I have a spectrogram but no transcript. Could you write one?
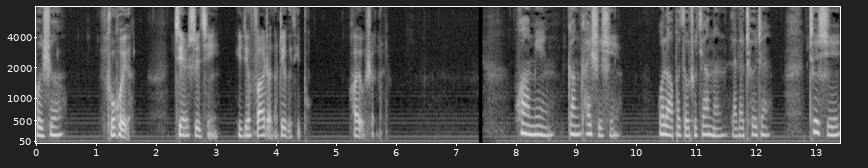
我说：“不会的，既然事情已经发展到这个地步，还有什么呢？”画面刚开始时，我老婆走出家门，来到车站。这时，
